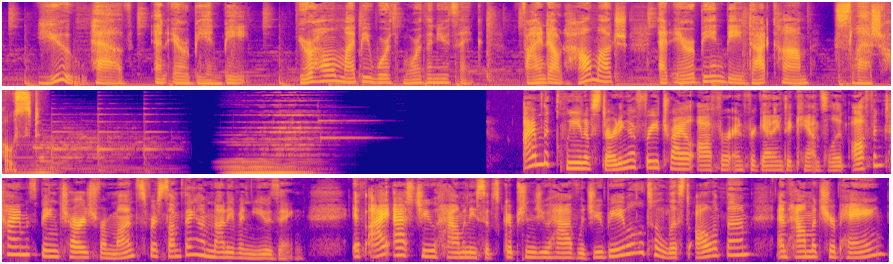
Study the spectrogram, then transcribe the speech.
you have an Airbnb. Your home might be worth more than you think. Find out how much at airbnb.com/slash host. I'm the queen of starting a free trial offer and forgetting to cancel it, oftentimes being charged for months for something I'm not even using. If I asked you how many subscriptions you have, would you be able to list all of them and how much you're paying?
